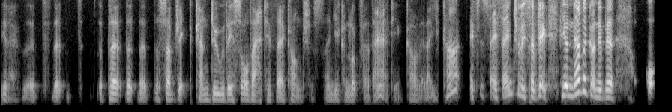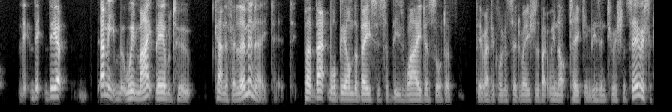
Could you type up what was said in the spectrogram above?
You know that that the, the, the, subject can do this or that if they're conscious, and you can look for that. You can call it that. You can't. If it's essentially subject, you're never going to be. Oh, the, the, the, I mean, we might be able to kind of eliminate it, but that will be on the basis of these wider sort of theoretical considerations about we're not taking these intuitions seriously.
